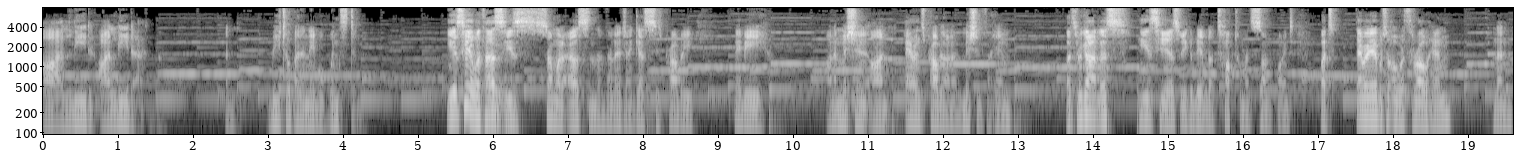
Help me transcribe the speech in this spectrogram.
our lead, our leader, a Rito by the name of Winston. He is here with us. He's somewhere else in the village. I guess he's probably maybe on a mission. On Aaron's probably on a mission for him. But regardless, he is here, so you can be able to talk to him at some point. But they were able to overthrow him, and then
